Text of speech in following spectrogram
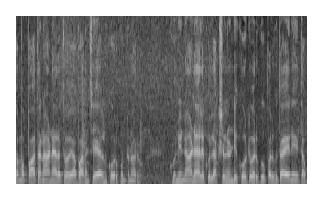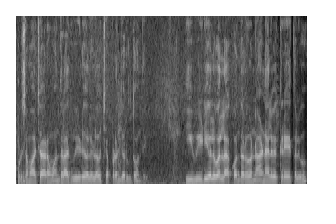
తమ పాత నాణేలతో వ్యాపారం చేయాలని కోరుకుంటున్నారు. కొన్ని నాణేలకు లక్షల నుండి కోటి వరకు పలుకుతాయని తప్పుడు సమాచారం వందలాది వీడియోలలో చెప్పడం జరుగుతోంది. ఈ వీడియోల వల్ల కొందరు నాణ్యాల విక్రేతలు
